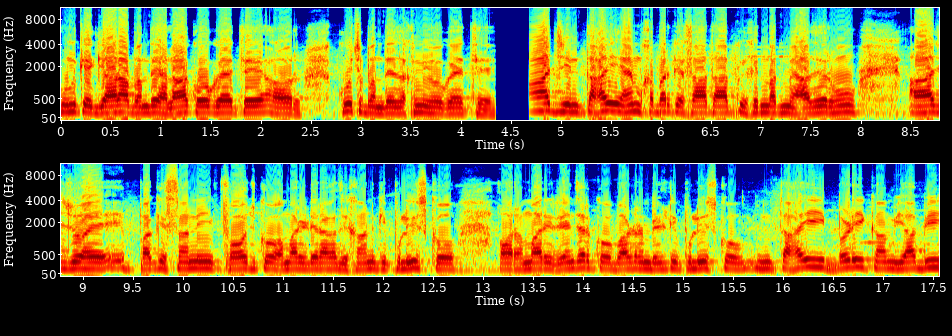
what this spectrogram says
उनके 11 बंदे हलाक हो गए थे और कुछ बंदे ज़ख्मी हो गए थे। आज इंतहाई अहम ख़बर के साथ आपकी खिदमत में हाज़िर हूँ। आज जो है, पाकिस्तानी फ़ौज को, हमारी डेरा गाजी ख़ान की पुलिस को और हमारी रेंजर को, बॉर्डर मिलिट्री पुलिस को इंतहाई बड़ी कामयाबी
